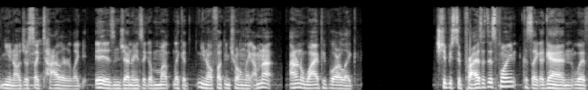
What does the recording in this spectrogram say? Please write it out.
you know, just like Tyler like is in general. He's like a mu- like a you know fucking troll. And, like I'm not, I don't know why people are like should be surprised at this point because like again with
